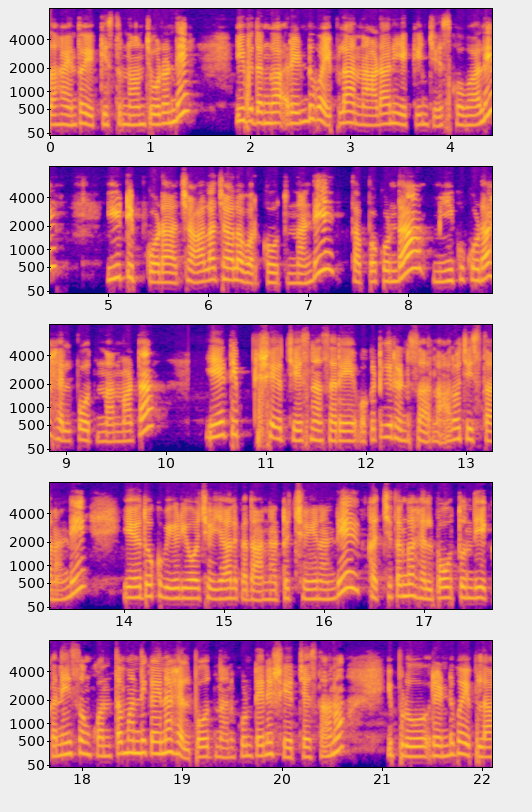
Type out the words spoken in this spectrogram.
సహాయంతో ఎక్కిస్తున్నాను చూడండి. ఈ విధంగా రెండు వైపులా నాడాని ఎక్కించేసుకోవాలి. ఈ టిప్ కూడా చాలా చాలా వర్క్ అవుతుందండి. తప్పకుండా మీకు కూడా హెల్ప్ అవుతుంది అనమాట ఏ టిప్ షేర్ చేసినా సరే ఒకటికి రెండు సార్లు ఆలోచిస్తానండి. ఏదో ఒక వీడియో చేయాలి కదా అన్నట్టు చేయనండి. ఖచ్చితంగా హెల్ప్ అవుతుంది. కనీసం కొంతమందికైనా హెల్ప్ అవుతుంది అనుకుంటేనే షేర్ చేస్తాను. ఇప్పుడు రెండు వైపులా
